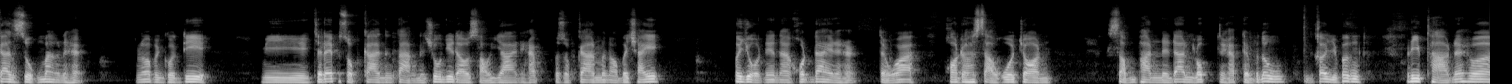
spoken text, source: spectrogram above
กั้นสูงมากนะฮะแล้วเป็นคนที่มีจะได้ประสบการณ์ต่างๆ ในช่วงที่ดาวเสาร์ย้ายนะครับ ประสบการณ์มันเอาไปใช้ประโยชน์ในอนาคตได้นะฮะแต่ว่าพอดาวเสาร์โคจรสัมพันธ์ในด้านลบนะครับ แต่ไม่ต้องก็อย่าเพิ่งรีบถามนะว่า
